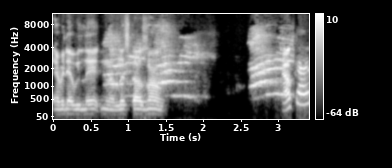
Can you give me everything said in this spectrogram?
Every Day We Lit, and the list goes on. Okay.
